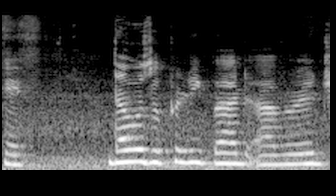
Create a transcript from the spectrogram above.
Okay, that was a pretty bad average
